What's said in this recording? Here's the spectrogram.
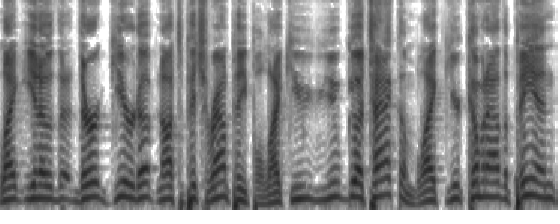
like you know, they're geared up not to pitch around people. Like you, you go attack them. Like you're coming out of the pen,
